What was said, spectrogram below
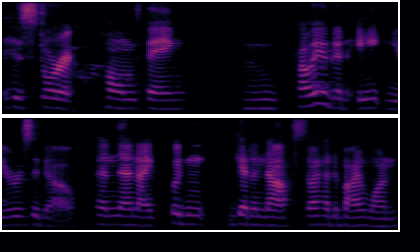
historic home thing mm, probably a good eight years ago. And then I couldn't get enough. So I had to buy one.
